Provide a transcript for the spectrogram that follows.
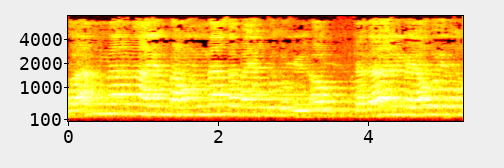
وأما ما ينفع الناس فيمكث في الأرض. كذلك يضرب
